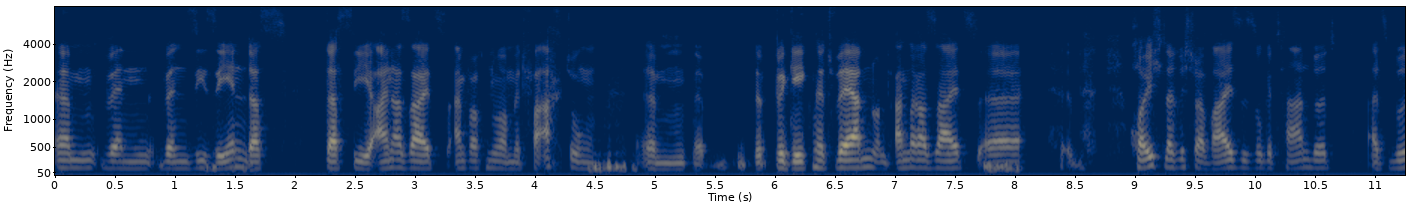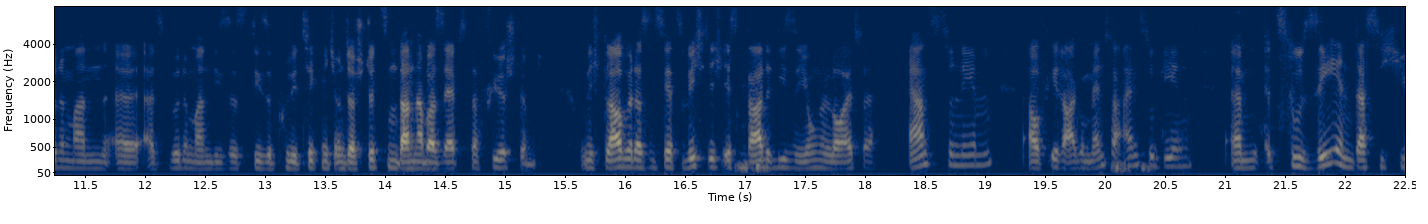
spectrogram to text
ähm, wenn, wenn sie sehen, dass, dass sie einerseits einfach nur mit Verachtung ähm, begegnet werden und andererseits äh, heuchlerischerweise so getan wird, als würde man, äh, als würde man dieses, diese Politik nicht unterstützen, dann aber selbst dafür stimmt. Und ich glaube, dass es jetzt wichtig ist, gerade diese jungen Leute ernst zu nehmen, auf ihre Argumente einzugehen, ähm, zu sehen, dass sich,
